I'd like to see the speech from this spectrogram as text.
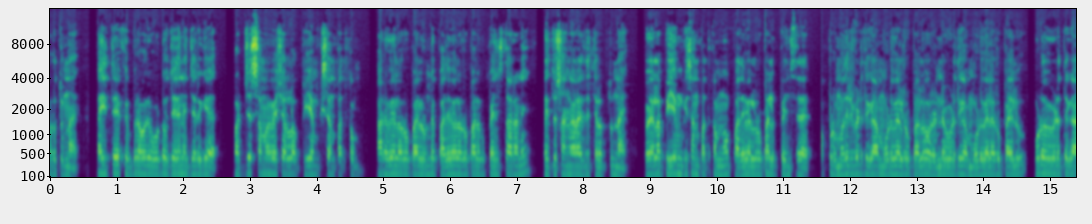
కోరుతున్నాయి. అయితే ఫిబ్రవరి ఒకటో తేదీన జరిగే బడ్జెట్ సమావేశాల్లో పీఎం కిసాన్ పథకం ఆరు వేల రూపాయల నుండి పదివేల రూపాయలకు పెంచుతారని రైతు సంఘాలు అయితే తెలుపుతున్నాయి. ఒకవేళ పీఎం కిసాన్ పథకంను పదివేల రూపాయలకు పెంచితే అప్పుడు మొదటి విడతగా మూడు వేల రూపాయలు రెండో విడతగా మూడు వేల రూపాయలు మూడో విడతగా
